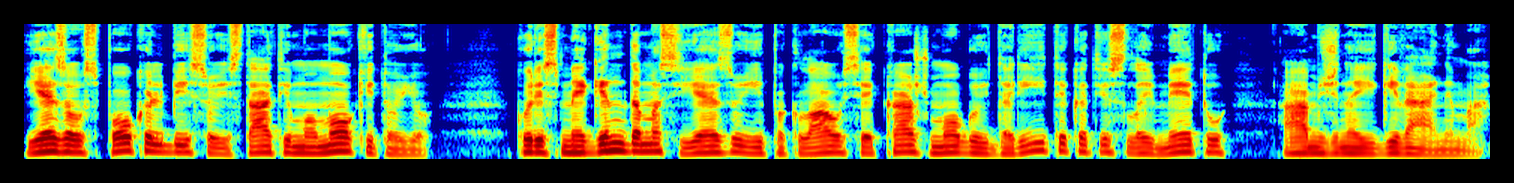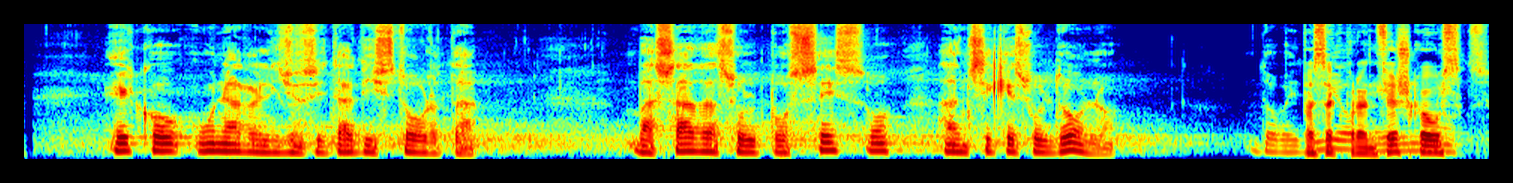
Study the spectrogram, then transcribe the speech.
Jėzaus pokalbį su įstatymo mokytoju, kuris mėgindamas Jėzų jį paklausė, ką žmogui daryti, kad jis laimėtų amžiną į gyvenimą. Ecco una religiosità distorta, basata sul possesso anziché sul dono. Pasak Pranciškaus,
